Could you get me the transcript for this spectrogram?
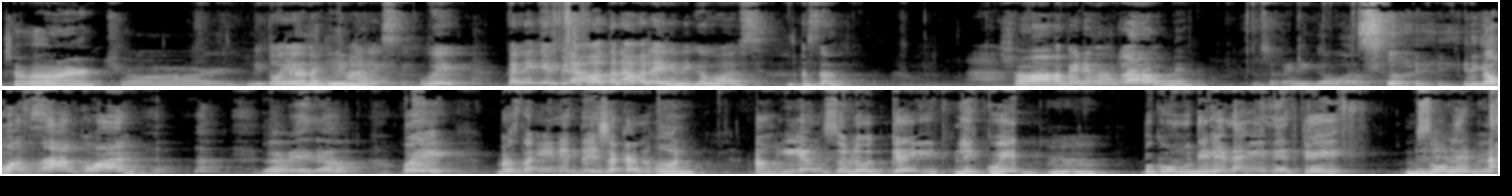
Char. Char. Gitoyo yung naghimo. Alex. Uy, kani gyud pina oh tanawa dai nga nigawas. Asa? Siya, abi di mo klaro, me. Sa pa ni gawas. Nigawas na ang kuan. Lami na. Uy, basta init din siya kanon, ang iyang sulod kay liquid. Mm. Pag kung dili na init kay solid na.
